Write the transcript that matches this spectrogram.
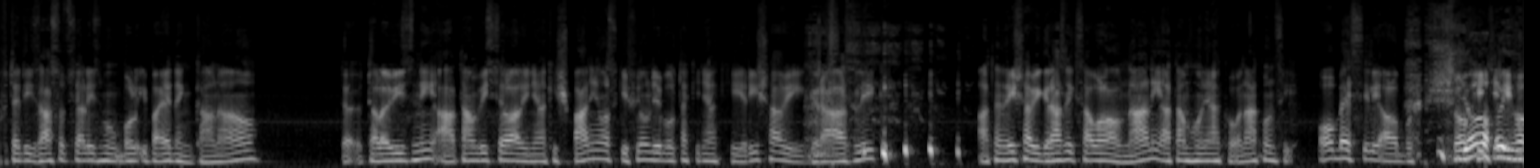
vtedy za socializmu bol iba jeden kanál te- televízny a tam vysielali nejaký španielský film, kde bol taký nejaký ríšavý grázlik a ten ríšavý grázlik sa volal Nani a tam ho nejako na konci obesili alebo čo, chytili ho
